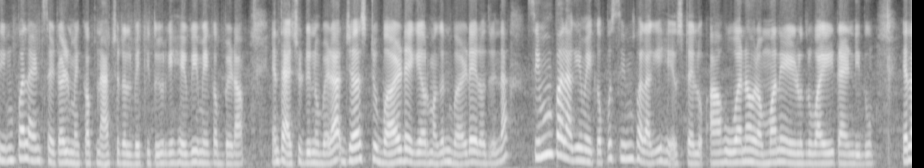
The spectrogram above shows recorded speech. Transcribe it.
simple and settled makeup natural ಬೇಕಿತ್ತು. ಇವ್ರಿಗೆ ಹೆವಿ ಮೇಕಪ್ ಬೇಡ ಎಂಥ ಆ್ಯಚುಡಿನೂ ಬೇಡ. ಜಸ್ಟ್ ಬರ್ಡೇಗೆ ಅವ್ರ ಮಗನ ಬರ್ಡೇ ಇರೋದ್ರಿಂದ ಸಿಂಪಲಾಗಿ ಮೇಕಪ್ಪು ಸಿಂಪಲಾಗಿ ಹೇರ್ ಸ್ಟೈಲು ಆ ಹೂವನ ಅವ್ರ ಅಮ್ಮನೇ ಹೇಳಿದ್ರು ವೈಟ್ ಆ್ಯಂಡ್ ಇದು. ಎಲ್ಲ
